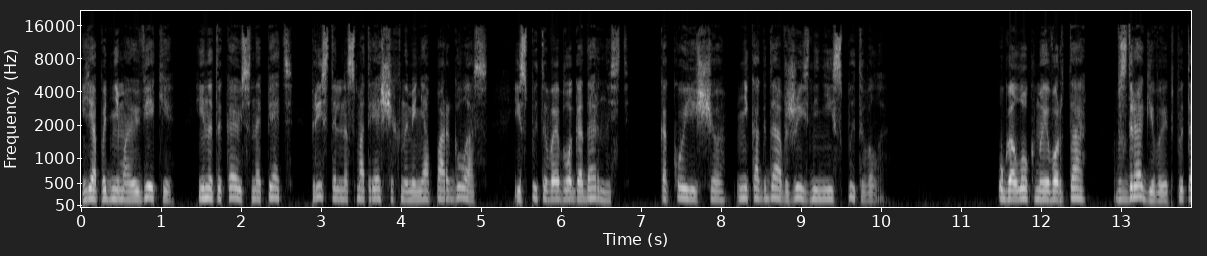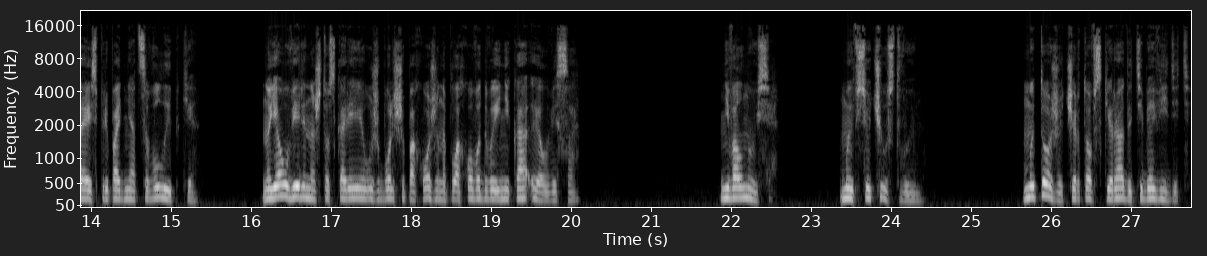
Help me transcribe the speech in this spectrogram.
Я поднимаю веки и натыкаюсь на пять пристально смотрящих на меня пар глаз, испытывая благодарность, какой еще никогда в жизни не испытывала. Уголок моего рта вздрагивает, пытаясь приподняться в улыбке. Но я уверена, что скорее уж больше похожа на плохого двойника Элвиса. Не волнуйся. Мы все чувствуем. Мы тоже чертовски рады тебя видеть.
